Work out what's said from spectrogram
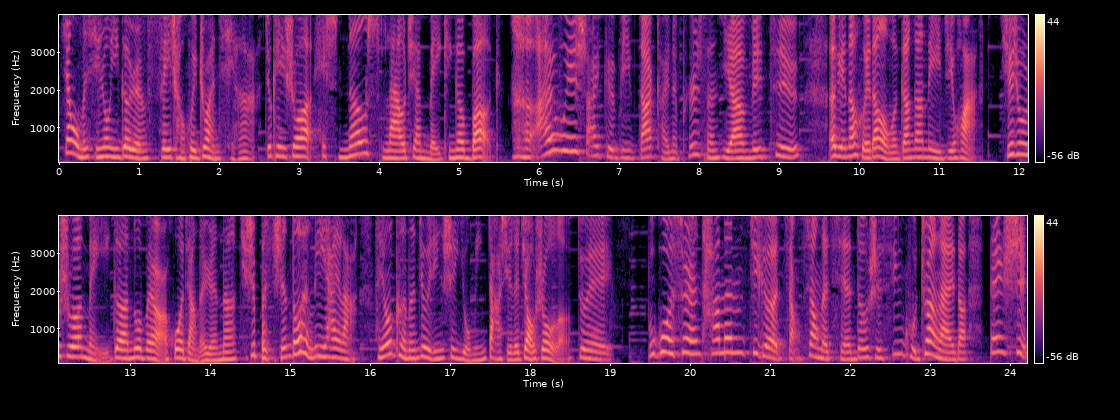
像我们形容一个人非常会赚钱啊，就可以说 He's no slouch at making a buck. I wish I could be that kind of person. Yeah, me too. OK，那回到我们刚刚那一句话，其实就是说每一个诺贝尔获奖的人呢，其实本身都很厉害啦，很有可能就已经是有名大学的教授了。对。不过，虽然他们这个奖项的钱都是辛苦赚来的，但是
